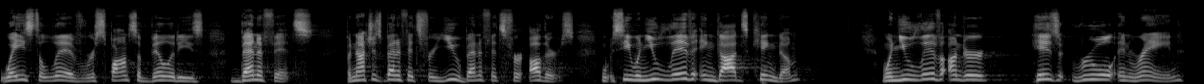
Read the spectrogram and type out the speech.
ways to live, responsibilities, benefits, but not just benefits for you, benefits for others. See, when you live in God's kingdom, when you live under His rule and reign,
